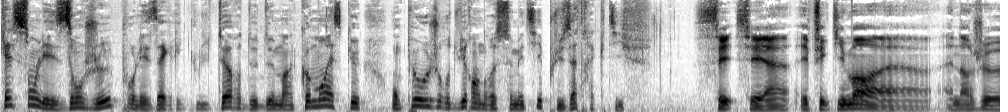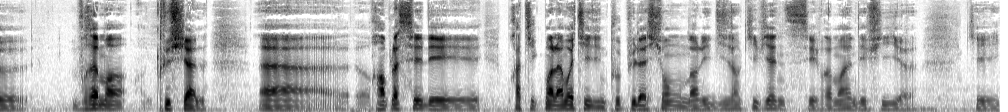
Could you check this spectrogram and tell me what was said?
quels sont les enjeux pour les agriculteurs de demain? Comment est-ce que on peut aujourd'hui rendre ce métier plus attractif? C'est effectivement un, enjeu vraiment crucial. Euh, remplacer pratiquement la moitié d'une population dans les dix ans qui viennent, c'est vraiment un défi euh, qui,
